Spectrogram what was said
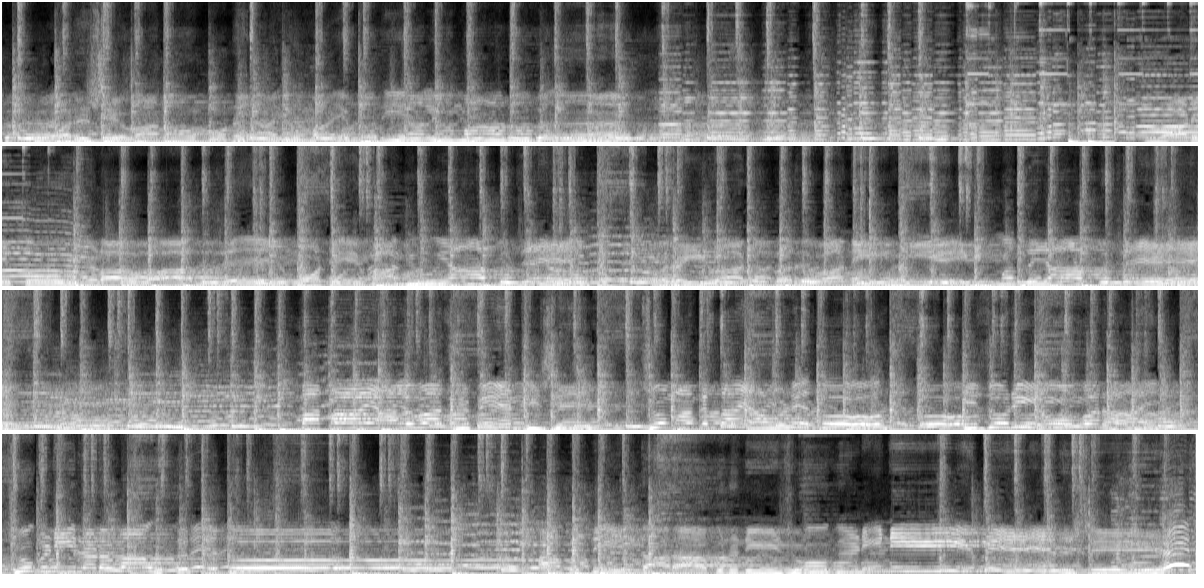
પરસેવાનો ગુણ આયુ માય ભરી આલ્યું. બનની જોગણીની મેર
